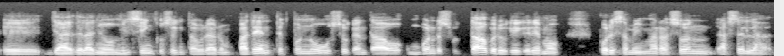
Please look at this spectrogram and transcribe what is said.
Eh, ya desde el año 2005 se instauraron patentes por no uso que han dado un buen resultado, pero que queremos por esa misma razón hacerlas,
